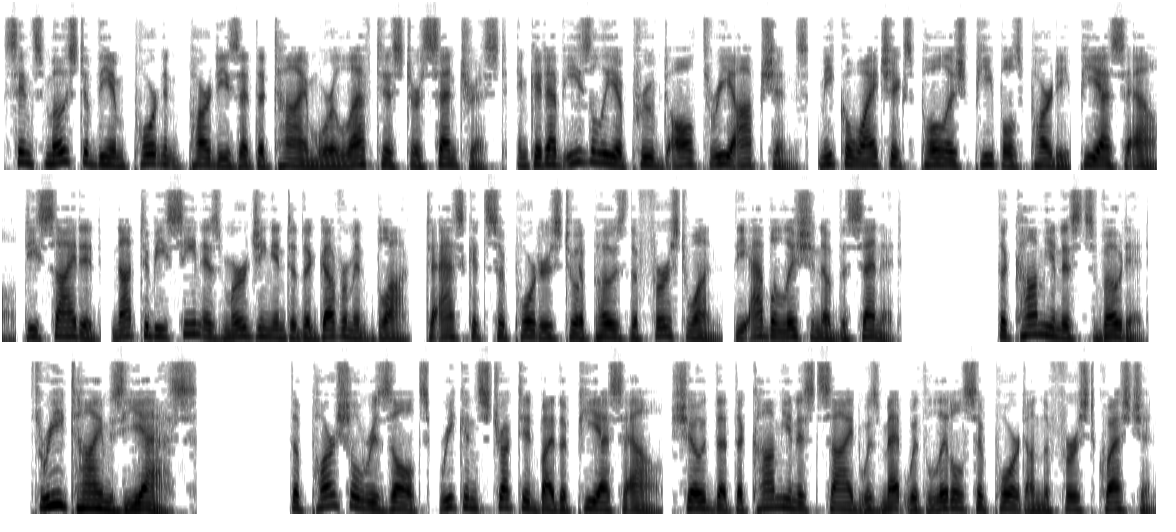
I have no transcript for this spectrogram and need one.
Since most of the important parties at the time were leftist or centrist, and could have easily approved all three options, Mikołajczyk's Polish People's Party PSL decided, not to be seen as merging into the government bloc, to ask its supporters to oppose the first one, the abolition of the Senate. The Communists voted three times yes. The partial results, reconstructed by the PSL, showed that the Communist side was met with little support on the first question.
